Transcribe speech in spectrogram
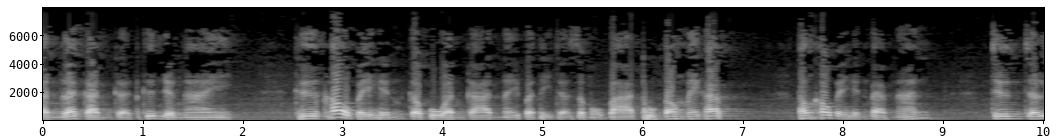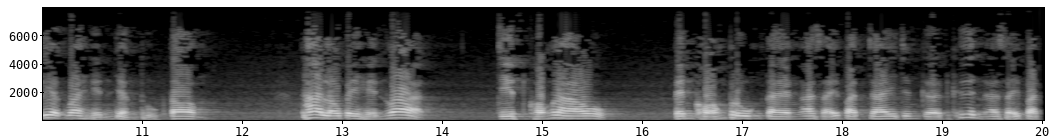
กันและกันเกิดขึ้นยังไง คือเข้าไปเห็นกระบวนการในปฏิจจสมุปบาทถูกต้องไหมครับ ต้องเข้าไปเห็นแบบนั้น จึงจะเรียกว่าเห็นอย่างถูกต้อง ถ้าเราไปเห็นว่าจิตของเราเป็นของปรุงแต่งอาศัยปัจจัยจึงเกิดขึ้นอาศัยปัจ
